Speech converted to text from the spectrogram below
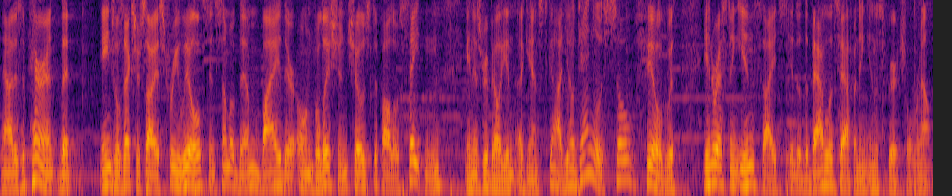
Now, it is apparent that angels exercise free will since some of them, by their own volition, chose to follow Satan in his rebellion against God. You know, Daniel is so filled with interesting insights into the battle that's happening in the spiritual realm.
